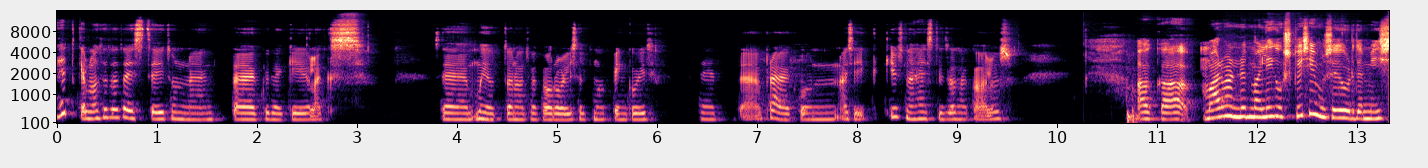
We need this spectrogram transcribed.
hetkel ma seda tõesti ei tunne, et eh, kuidagi oleks see mõjutanud väga oluliselt mu õpinguid. et eh, praegu on asi ikkagi üsna hästi tasakaalus aga ma arvan, nüüd ma liiguks küsimuse juurde, mis,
